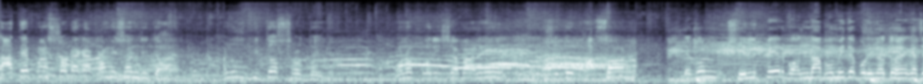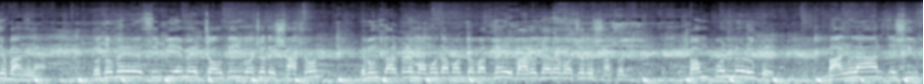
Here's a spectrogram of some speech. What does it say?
তাতে পাঁচশো টাকা কমিশন দিতে হয়। মানুষ বিতশ্রদ্ধ হয়ে যায়। কোনো পরিষেবা নেই, শুধু ভাষণ। দেখুন, শিল্পের বন্ধাভূমিতে পরিণত হয়ে গেছে বাংলা। প্রথমে সিপিএমের চৌত্রিশ বছরের শাসন এবং তারপরে মমতা বন্দ্যোপাধ্যায় বারো তেরো বছরের শাসনে। সম্পূর্ণরূপে বাংলার যে শিল্প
